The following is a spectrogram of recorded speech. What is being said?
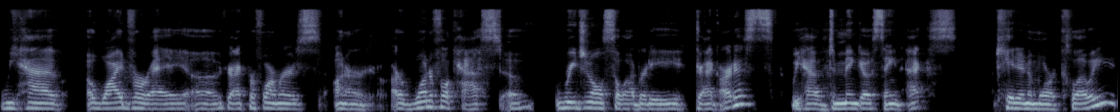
We have a wide array of drag performers on our our wonderful cast of regional celebrity drag artists. We have Domingo Saint X, Kaden Amore Chloe,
